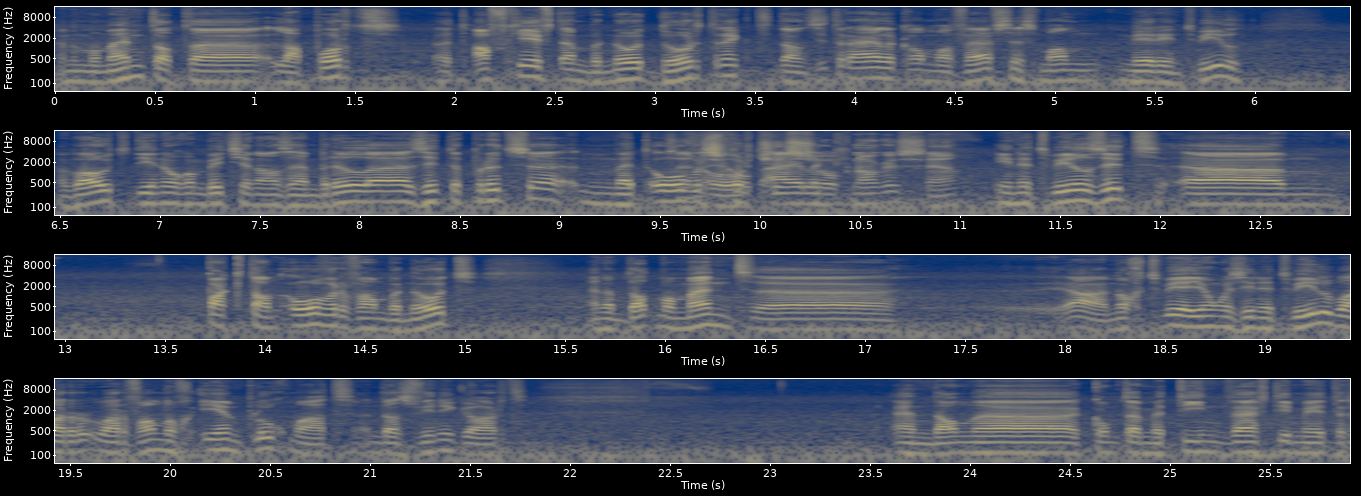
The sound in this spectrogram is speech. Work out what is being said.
En op het moment dat Laporte het afgeeft en Benoot doortrekt, dan zit er eigenlijk allemaal vijf, zes man meer in het wiel. Wout die nog een beetje aan zijn bril uh, zit te prutsen, met overschot eigenlijk ook nog eens, ja. in het wiel zit, uh, pakt dan over van Benoot. En op dat moment uh, ja, nog twee jongens in het wiel, waar, waarvan nog één ploegmaat, en dat is Vingegaard. En dan eh, komt hij met 10, 15 meter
